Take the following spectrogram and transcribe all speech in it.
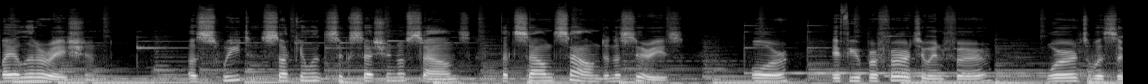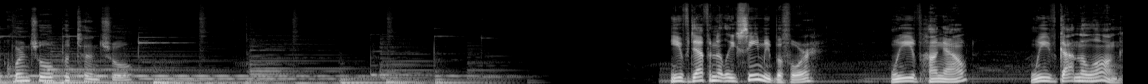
by alliteration, a sweet, succulent succession of sounds that sound sound in a series, or, if you prefer to infer, words with sequential potential. You've definitely seen me before. We've hung out. We've gotten along.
